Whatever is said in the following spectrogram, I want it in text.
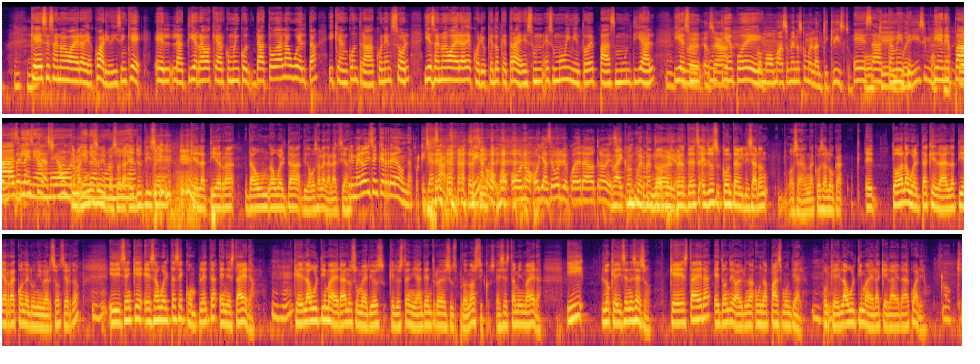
¿Qué es esa nueva era de Acuario? Dicen que el- la Tierra va a quedar como, enco- da toda la vuelta y queda encontrada con el Sol. Y esa nueva era de Acuario, ¿qué es lo que trae? Es un, es un movimiento de paz mundial y es un, sea, tiempo de... Como más o menos como el anticristo. Exactamente. Buenísimo. Viene paz, ver la viene inspiración. amor, viene Imagínense, mi armonía. pastora, ellos dicen que la Tierra da una vuelta, digamos, a la galaxia. Primero dicen que es redonda, porque ya saben, ¿sí? Sí. O, o- o no, o ya se volvió cuadrada otra vez. ahí concuerdan No, pero, todavía. pero entonces ellos contabilizaron, o sea, una cosa loca, eh, toda la vuelta que da la Tierra con el universo, ¿cierto? Y dicen que esa vuelta se completa en esta era, que es la última era de los sumerios que ellos tenían dentro de sus pronósticos. Es esta misma era. Y lo que dicen es eso, que esta era es donde va a haber una, una paz mundial, porque es la última era que es la era de Acuario. Ok,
